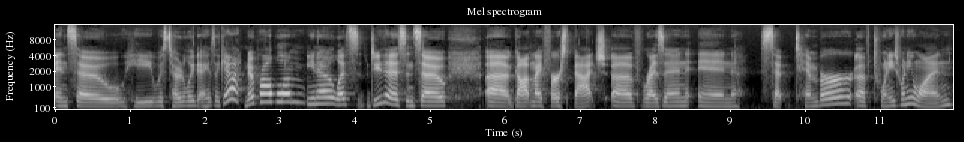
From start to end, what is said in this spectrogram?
and so he was totally he's like, Yeah, no problem, you know, let's do this. And so uh got my first batch of resin in September of 2021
